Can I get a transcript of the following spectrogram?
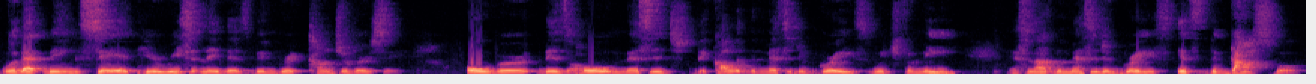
With that being said, here recently there's been great controversy over this whole message. They call it the message of grace, which for me, it's not the message of grace, it's the gospel.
